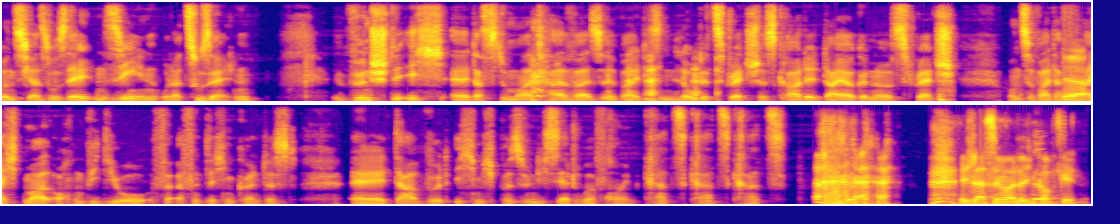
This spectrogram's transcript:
uns ja so selten sehen oder zu selten, wünschte ich, äh, dass du mal teilweise bei diesen Loaded Stretches, gerade Diagonal Stretch und so weiter, ja. vielleicht mal auch ein Video veröffentlichen könntest. Äh, da würde ich mich persönlich sehr drüber freuen. Kratz, kratz, kratz. Ich lasse mir mal durch den Kopf gehen.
